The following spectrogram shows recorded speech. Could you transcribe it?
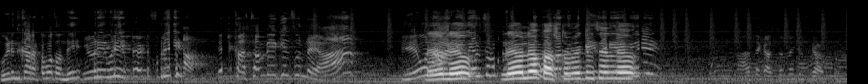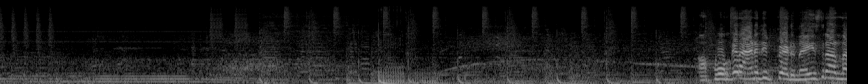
వీడింది కరెక్ట్ పోతుంది. కస్టమ్ వెహికల్స్ ఉన్నాయా? ఏమో లేవు నాకేం లేవు. తెలుసు? లేవు లేవు కస్టమ్ వెహికల్స్ ఏం లేవు. అంటే కస్టమ్ వెహికల్స్ కాదు. ఆ పోకర్ ఆయన తిప్పాడు. నైస్ రా అన్న.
